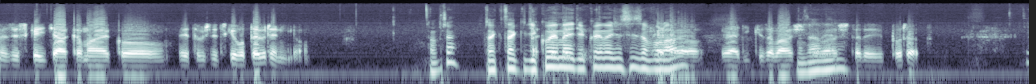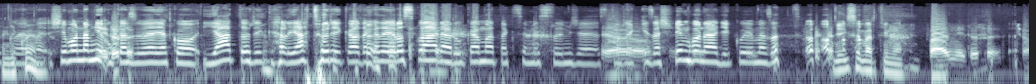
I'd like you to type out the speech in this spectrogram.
mezi skejťákama jako je to vždycky otevřený, no. Dobře, tak, tak děkujeme, děkujeme, že jsi zavolal. Jo, já díky za váš, za váš tady pořad. děkujeme. Šimon na mě ukazuje jako já to říkal, já to říkal, tak tady rozkládá rukama, tak si myslím, že jsi to Jo, řekl jo. i za Šimona, děkujeme za to. Měj se Martina. Fajn, mějte se. Čau.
